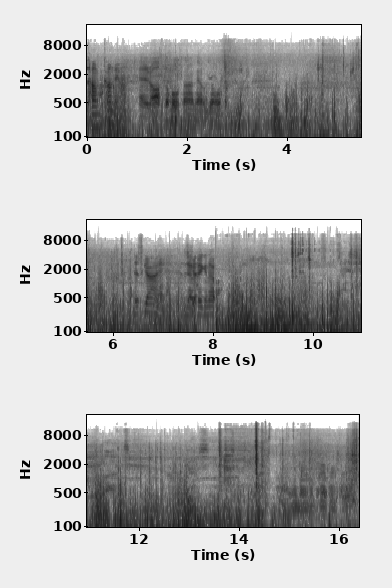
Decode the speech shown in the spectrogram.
Calm, calm down. Had it off the whole time. That was awesome. This guy. Is This big enough? Bring the grippers for that.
